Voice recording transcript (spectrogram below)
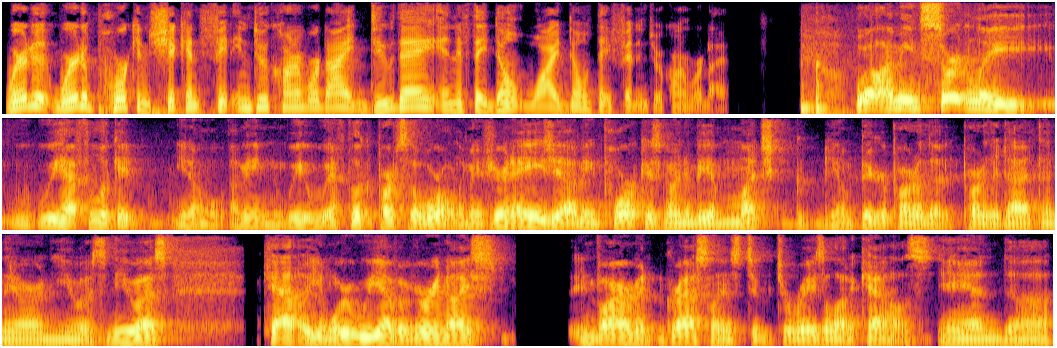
where do where do pork and chicken fit into a carnivore diet do they and if they don't why don't they fit into a carnivore diet Well, I mean, certainly we have to look at, you know, I mean, we, have to look at parts of the world. I mean, if you're in Asia, I mean, pork is going to be a much, you know, bigger part of the part of the diet than they are in the U.S. In the U.S., cattle, you know, we we have a very nice environment, grasslands to to raise a lot of cows, and uh,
